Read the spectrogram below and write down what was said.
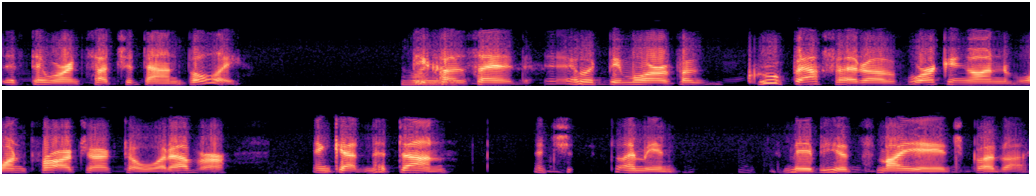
if they weren't such a darn bully Right. because it it would be more of a group effort of working on one project or whatever and getting it done. And sh I mean, maybe it's my age, but uh,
